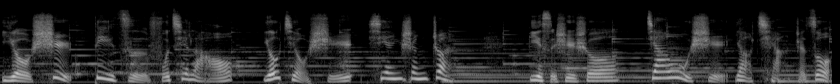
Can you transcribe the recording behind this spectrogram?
有事弟子服其劳，有酒食先生馔。意思是说，家务事要抢着做，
